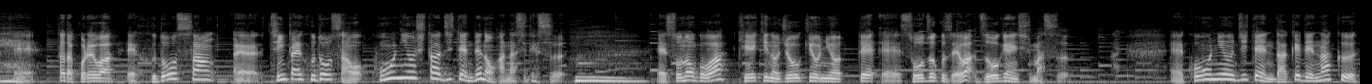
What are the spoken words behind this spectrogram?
ええーただこれは、えー不動産、えー賃貸不動産を購入した時点でのお話です。ーうんえーその後は景気の状況によって、えー相続税は増減します。えー購入時点だけでなく、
